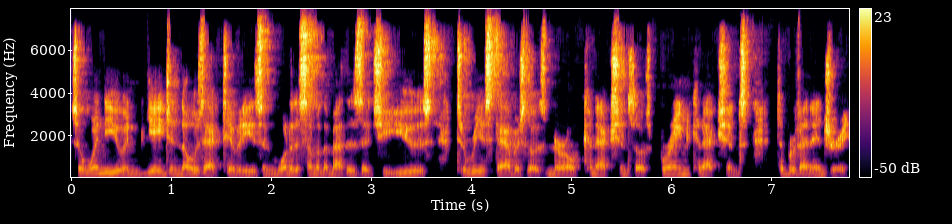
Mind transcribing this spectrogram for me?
So when do you engage in those activities, and what are some of the methods that you use to reestablish those neural connections, those brain connections, to prevent injury?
